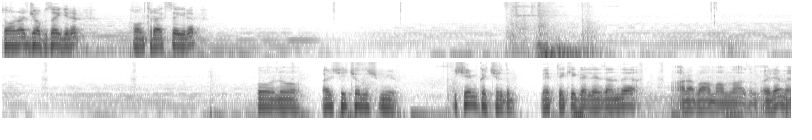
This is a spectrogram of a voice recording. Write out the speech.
Sonra Jobs'a girip Contracts'e girip Oh no. Her şey çalışmıyor. Bir şey mi kaçırdım? Map'teki galeriden de araba almam lazım. Öyle mi?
